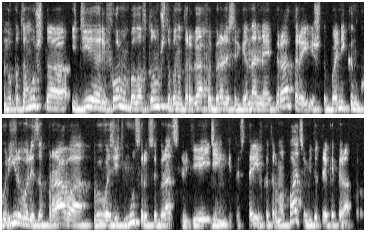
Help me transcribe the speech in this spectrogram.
Ну, потому что идея реформы была в том, чтобы на торгах выбирались региональные операторы и чтобы они конкурировали за право вывозить мусор и собирать с людей деньги. То есть тариф, который мы платим, идет рекоператору.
